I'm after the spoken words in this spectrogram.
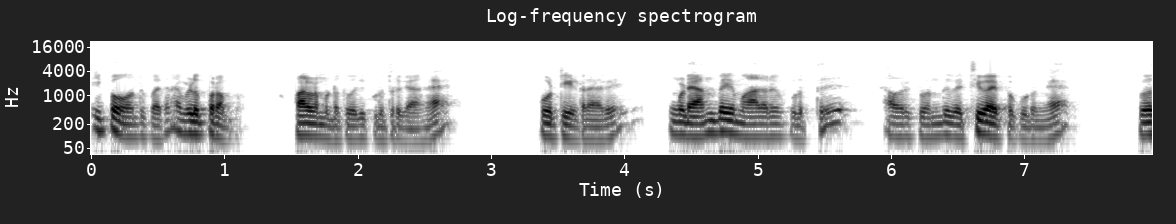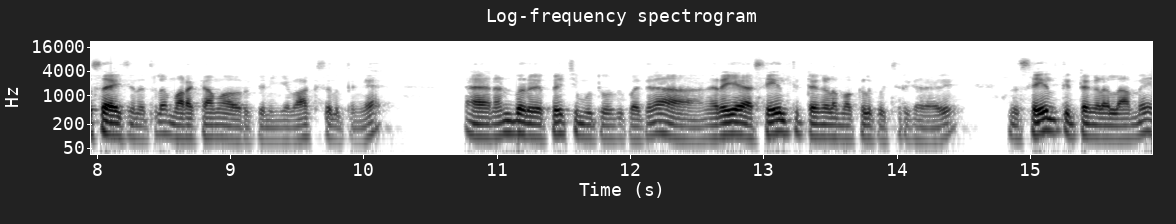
இப்போ வந்து பார்த்தீங்கன்னா விழுப்புரம் பாராளுமன்ற தொகுதி கொடுத்துருக்காங்க. போட்டியிடுறாரு. உங்களுடைய அன்பையும் ஆதரவையும் கொடுத்து அவருக்கு வந்து வெற்றி வாய்ப்பை கொடுங்க. விவசாய சின்னத்தில் மறக்காமல் அவருக்கு நீங்கள் வாக்கு செலுத்துங்க. நண்பர் நண்பர் பேச்சுமுத்து வந்து பார்த்தீங்கன்னா நிறைய செயல் திட்டங்களை மக்களுக்கு வச்சுருக்கிறாரு. அந்த செயல் திட்டங்கள் எல்லாமே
